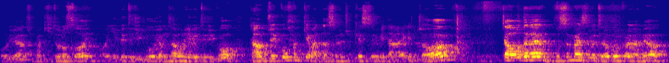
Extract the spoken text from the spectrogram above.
우리가 정말 기도로서 어, 예배 드리고 영상으로 예배 드리고 다음 주에 꼭 함께 만났으면 좋겠습니다. 알겠죠? 자 오늘은 무슨 말씀을 들어볼 거냐면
